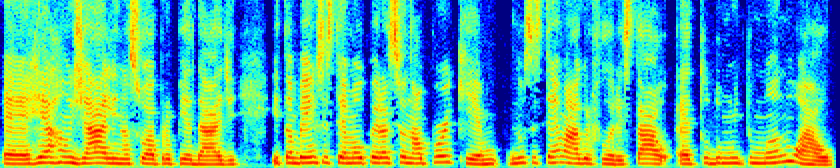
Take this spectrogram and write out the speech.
é, rearranjar ali na sua propriedade e também o sistema operacional, porque no sistema agroflorestal é tudo muito manual,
